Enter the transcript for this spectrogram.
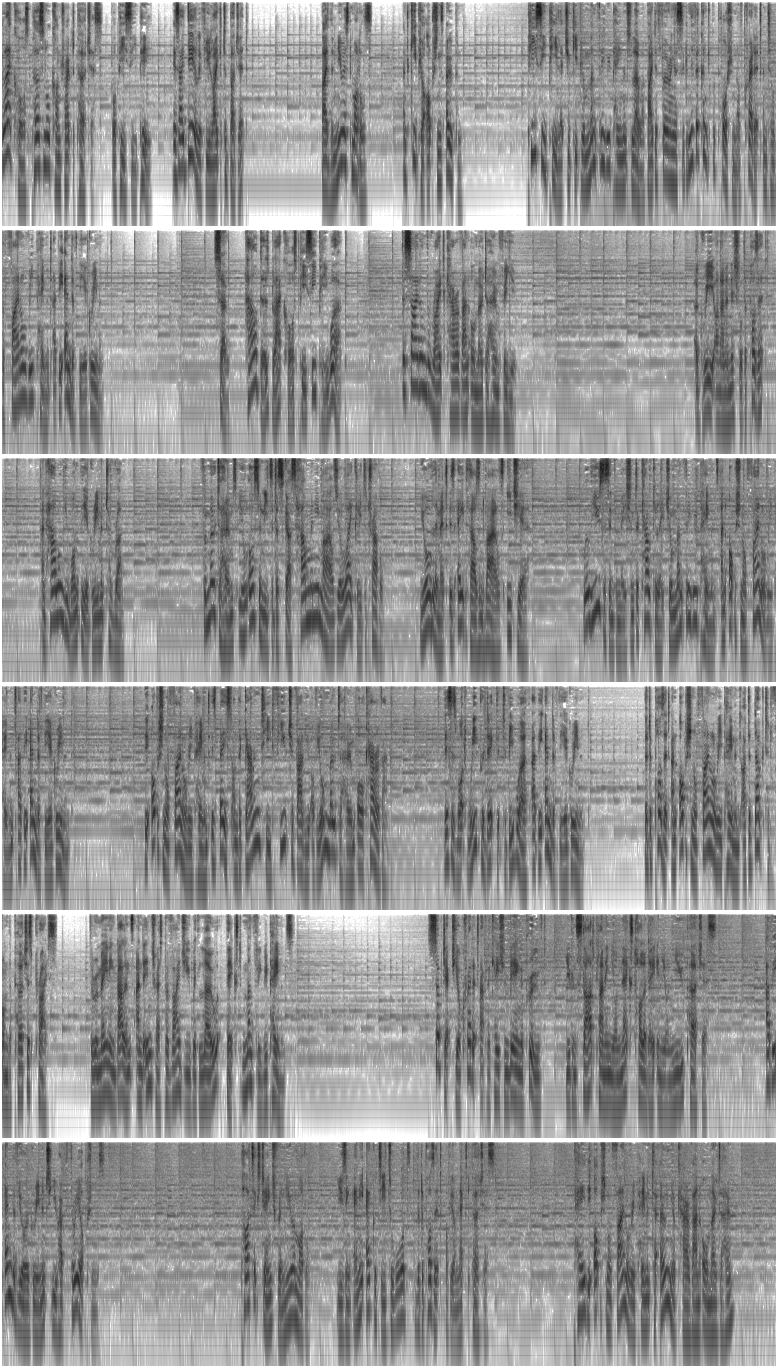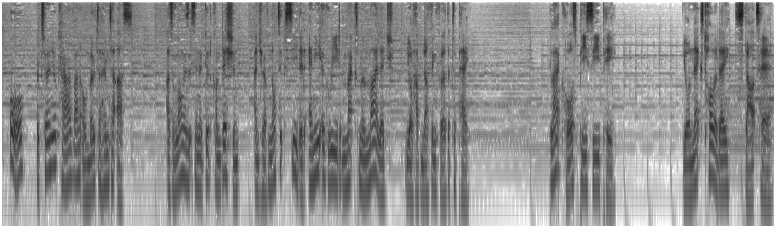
Black Horse Personal Contract Purchase, or PCP, is ideal if you like to budget, buy the newest models, and keep your options open. PCP lets you keep your monthly repayments lower by deferring a significant proportion of credit until the final repayment at the end of the agreement. So, how does Black Horse PCP work? Decide on the right caravan or motorhome for you. Agree on an initial deposit, and how long you want the agreement to run. For motorhomes, you'll also need to discuss how many miles you're likely to travel. Your limit is 8,000 miles each year. We'll use this information to calculate your monthly repayments and optional final repayment at the end of the agreement. The optional final repayment is based on the guaranteed future value of your motorhome or caravan. This is what we predict it to be worth at the end of the agreement. The deposit and optional final repayment are deducted from the purchase price. The remaining balance and interest provide you with low, fixed monthly repayments. Subject to your credit application being approved, you can start planning your next holiday in your new purchase. At the end of your agreement, you have three options. Part exchange for a newer model, using any equity towards the deposit of your next purchase. Pay the optional final repayment to own your caravan or motorhome. Or return your caravan or motorhome to us. As long as it's in a good condition and you have not exceeded any agreed maximum mileage, you'll have nothing further to pay. Black Horse PCP. Your next holiday starts here.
